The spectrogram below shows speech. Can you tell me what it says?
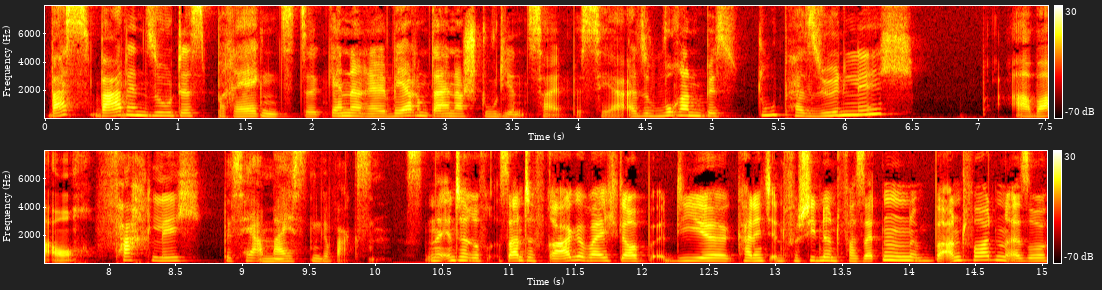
Was war denn so das Prägendste generell während deiner Studienzeit bisher? Also woran bist du persönlich, aber auch fachlich bisher am meisten gewachsen? Das ist eine interessante Frage, weil ich glaube, die kann ich in verschiedenen Facetten beantworten. Also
